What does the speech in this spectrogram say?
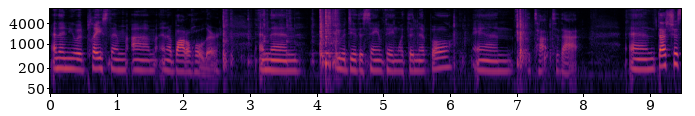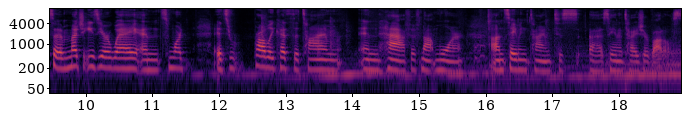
And then you would place them um, in a bottle holder. And then you would do the same thing with the nipple and the top to that and that's just a much easier way and it's more it's probably cuts the time in half if not more on saving time to uh, sanitize your bottles.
